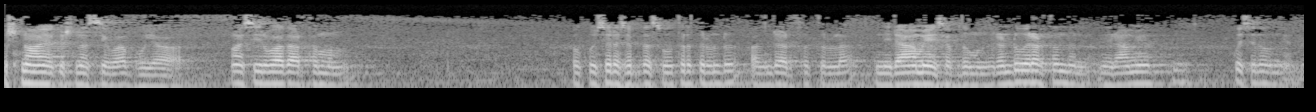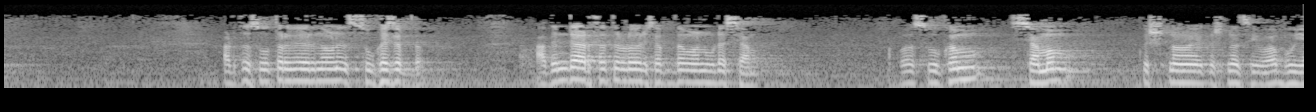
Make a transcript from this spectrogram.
കൃഷ്ണായ കൃഷ്ണസ്യവ ഭൂയ. ആശീർവാദാർത്ഥം വന്നു. ഇപ്പൊ കുശല ശബ്ദ സൂത്രത്തിലുണ്ട് അതിന്റെ അർത്ഥത്തിലുള്ള നിരാമയ ശബ്ദം ഒന്ന് രണ്ടു ഒരർത്ഥം തന്നെ. നിരാമയ കുശല തന്നെ. അടുത്ത സൂത്രം വരുന്നതാണ് സുഖശബ്ദം. അതിന്റെ അർത്ഥത്തിലുള്ള ഒരു ശബ്ദമാണ് ഇവിടെ ശം. അപ്പോൾ സുഖം ശമം കൃഷ്ണായ കൃഷ്ണശിവ ഭൂയ.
